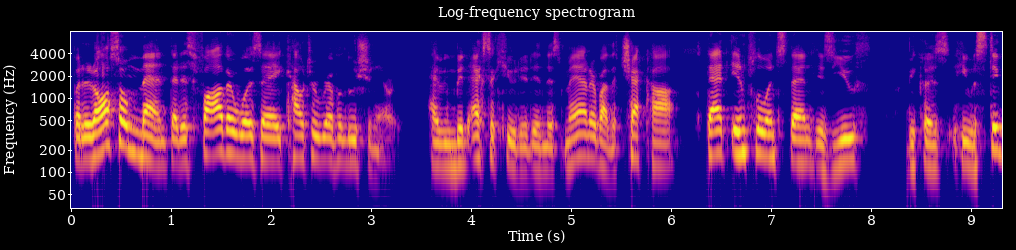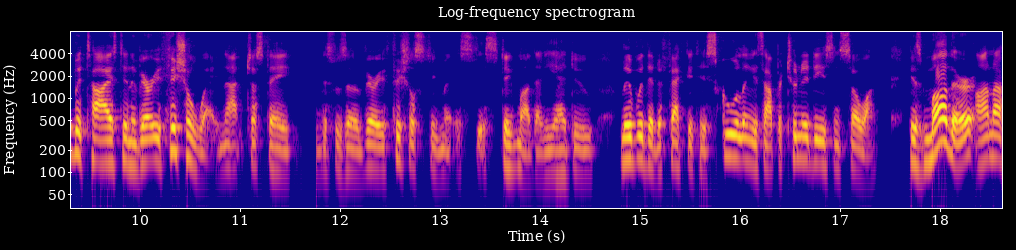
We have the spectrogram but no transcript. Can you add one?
But it also meant that his father was a counter-revolutionary, having been executed in this manner by the Cheka. That influenced then his youth because he was stigmatized in a very official way, not just a this was a very official stigma, stigma that he had to live with. It affected his schooling, his opportunities, and so on. His mother, Anna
